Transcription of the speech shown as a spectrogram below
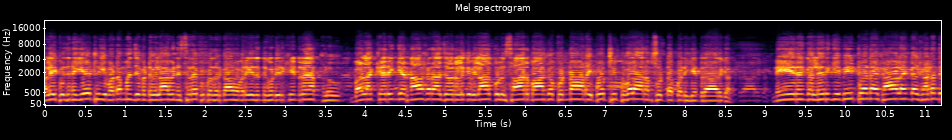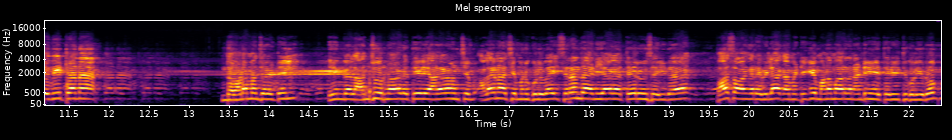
அழைப்பதனை ஏற்றி வடமஞ்சு விரட்டு விழாவினை சிறப்பிப்பதற்காக வருகை தந்து கொண்டிருக்கின்ற வழக்கறிஞர் நாகராஜ் அவர்களுக்கு விழாக்குழு சார்பாக பொன்னாடை போற்றி புகழாரம் சூட்டப்படுகின்றார்கள். நேரங்கள் நெருங்கி வீட்டன காலங்கள் கடந்து வீட்டன. இந்த வடமஞ்சலத்தில் எங்கள் அஞ்சூர் நாடு தேடி அழகாட்சி அழகனாட்சி அம்மன் குழுவை சிறந்த அணியாக தேர்வு செய்த பாசவாங்கர விழா கமிட்டிக்கு மனமார்ந்த நன்றியை தெரிவித்துக் கொள்கிறோம்.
